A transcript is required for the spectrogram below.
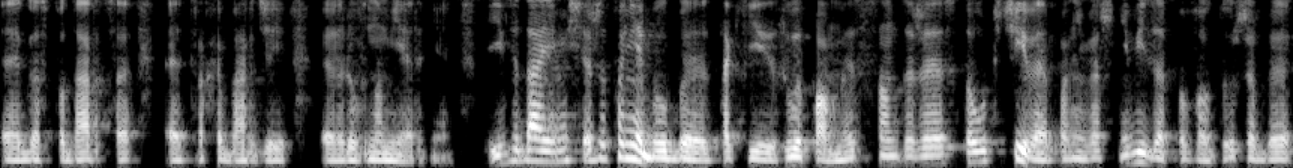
e, gospodarce e, trochę bardziej e, równomiernie. I wydaje mi się, że to nie byłby taki zły pomysł. Sądzę, że jest to uczciwe, ponieważ nie widzę powodu, żeby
